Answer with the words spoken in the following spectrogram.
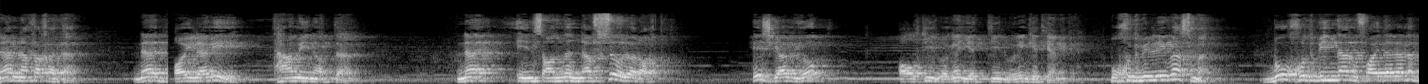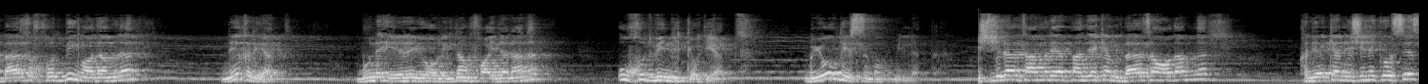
Na nafaqadan na oilaviy ta'minotdan na insonni nafsi o'laroq. Hech gap yo'q. Olti yil bo'lgan yetti yil bo'lgan ketganiga bu xudbinlik emasmi? Bu xudbindan foydalanib ba'zi xudbin odamlar ne qilyapti? Buni eri yo'qligidan foydalanib u xudbinlikka o'tyapti. Bu yo'q deysizmi bu millatda? Ish bilan ta'minlayapman deyotgan ba'zi odamlar qilayotgan ishini ko'rsangiz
